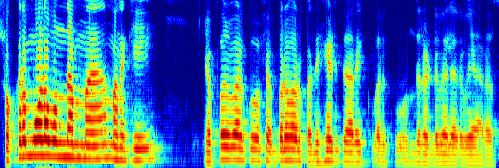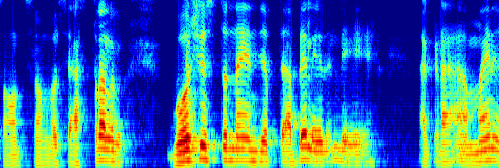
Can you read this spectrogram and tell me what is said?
శుక్రమూఢం ఉందమ్మా మనకి. ఎప్పటి వరకు ఫిబ్రవరి పదిహేడు తారీఖు వరకు ఉంది. రెండు వేల ఇరవై ఆరో సంవత్సరంలో శాస్త్రాలు ఘోషిస్తున్నాయని చెప్తే అబ్బాయి లేదండి. అక్కడ అమ్మాయిని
